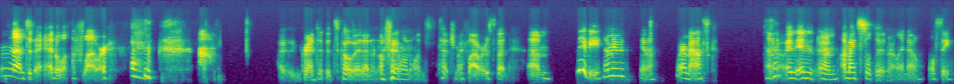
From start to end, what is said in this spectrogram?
So, not today. I don't want the flower. um, uh, granted, it's COVID. I don't know if anyone wants to touch my flowers, but um, maybe. I mean, you know, wear a mask. I don't know. And, and um, I might still do it in Orlando. We'll see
